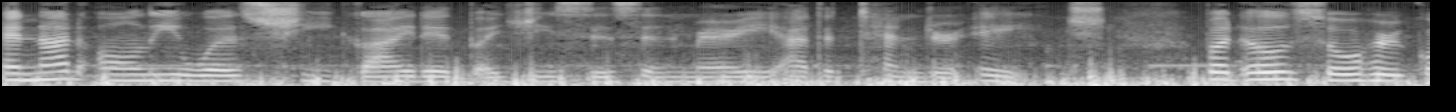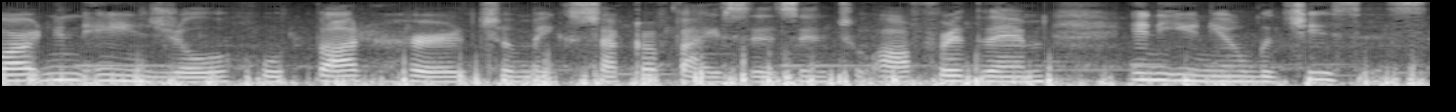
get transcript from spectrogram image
And not only was she guided by Jesus and Mary at a tender age, but also her guardian angel who taught her to make sacrifices and to offer them in union with Jesus.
